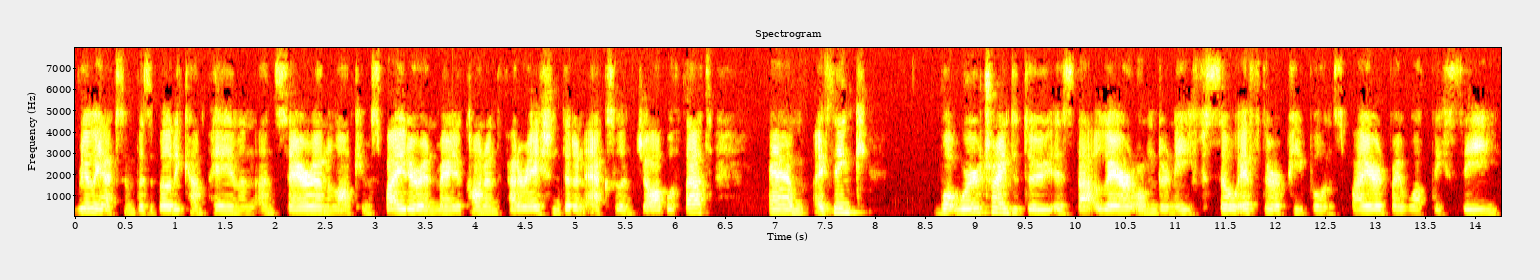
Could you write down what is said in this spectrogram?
really excellent visibility campaign and, and Sarah and along came Spider and Mary O'Connor and the Federation did an excellent job with that. Um I think what we're trying to do is that layer underneath. So if there are people inspired by what they see,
